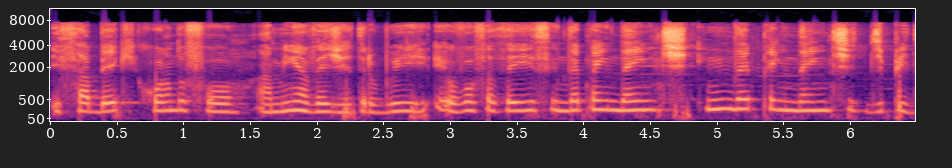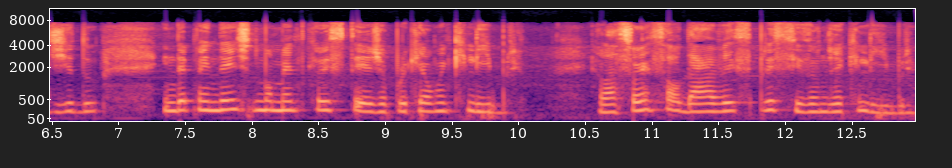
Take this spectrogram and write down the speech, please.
e saber que quando for a minha vez de retribuir, eu vou fazer isso independente, independente de pedido, independente do momento que eu esteja, porque é um equilíbrio. Relações saudáveis precisam de equilíbrio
